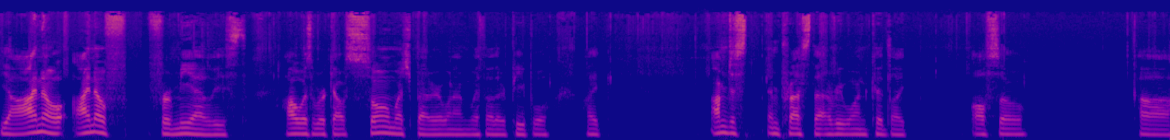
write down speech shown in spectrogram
Yeah, I know. I know. F- for me, at least, I always work out so much better when I'm with other people. Like, I'm just impressed that everyone could like, also, uh,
